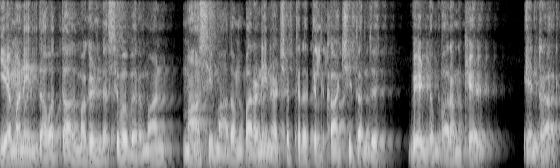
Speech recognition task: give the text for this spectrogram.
யமனின் தவத்தால் மகிழ்ந்த சிவபெருமான் மாசி மாதம் பரணி நட்சத்திரத்தில் காட்சி தந்து வேண்டும் வரம் கேள் என்றார்.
